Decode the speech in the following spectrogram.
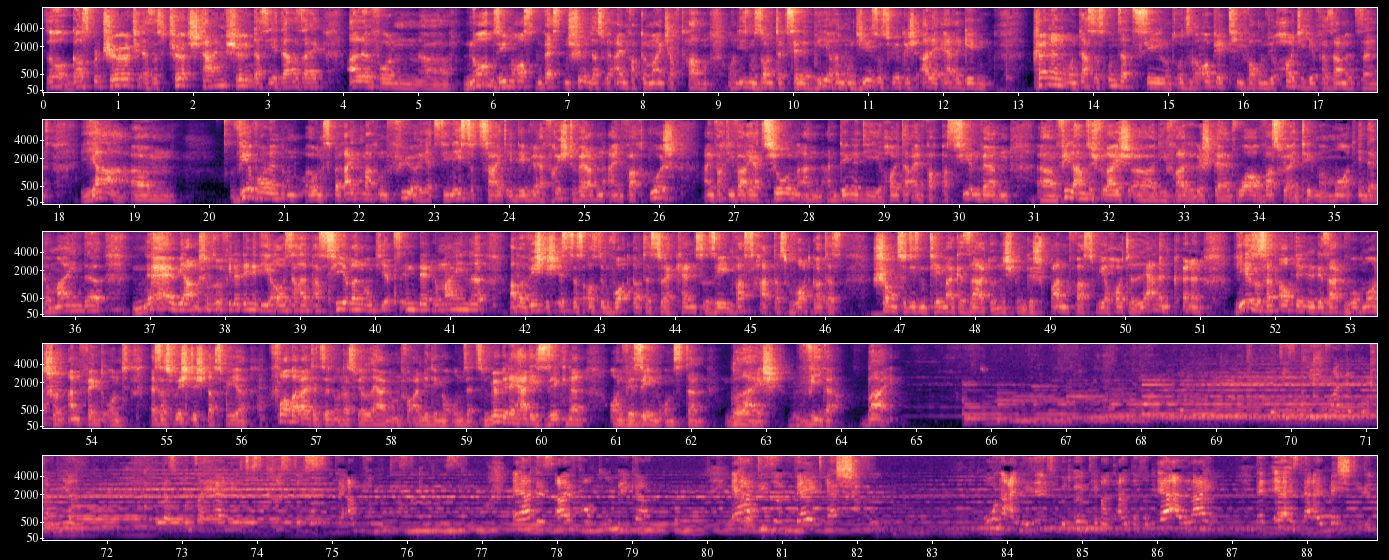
So, Gospel Church, es ist Church Time. Schön, dass ihr da seid. Alle von äh, Norden, Süden, Osten, Westen. Schön, dass wir einfach Gemeinschaft haben und diesen Sonntag zelebrieren und Jesus wirklich alle Ehre geben können. Und das ist unser Ziel und unser Objektiv, warum wir heute hier versammelt sind. Ja, ähm, wir wollen uns bereit machen für jetzt die nächste Zeit, indem wir erfrischt werden, einfach durch einfach die Variation an, an Dinge, die heute einfach passieren werden. Ähm, viele haben sich vielleicht äh, die Frage gestellt, wow, was für ein Thema Mord in der Gemeinde. Nee, wir haben schon so viele Dinge, die außerhalb passieren und jetzt in der Gemeinde. Aber wichtig ist es, aus dem Wort Gottes zu erkennen, zu sehen, was hat das Wort Gottes schon zu diesem Thema gesagt und ich bin gespannt, was wir heute lernen können. Jesus hat auch Dinge gesagt, wo Mord schon anfängt und es ist wichtig, dass wir vorbereitet sind und dass wir lernen und vor allem die Dinge umsetzen. Möge der Herr dich segnen und wir sehen uns dann gleich wieder. Bye. Mit diesem Lied wollen wir proklamieren, dass unser Herr Jesus Christus der Anfang und das Ende ist. Er ist Alpha und Omega. Er hat diese Welt erschaffen, ohne eine Hilfe mit irgendjemand anderem. Er allein, denn er ist der Allmächtige.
